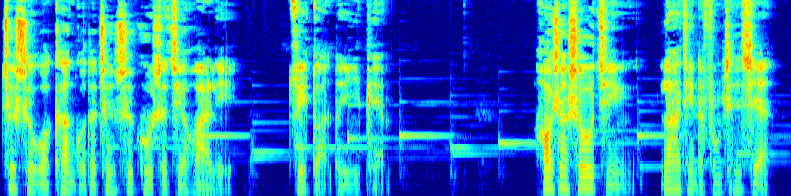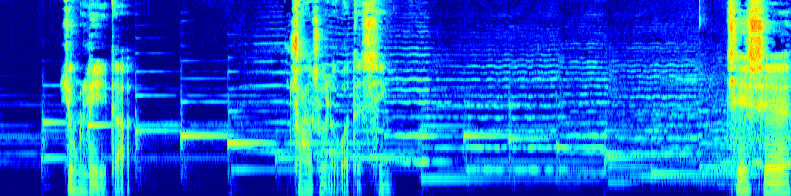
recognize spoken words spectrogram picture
这是我看过的真实故事计划里最短的一篇，好像收紧拉紧的风筝线，用力的抓住了我的心。其实，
